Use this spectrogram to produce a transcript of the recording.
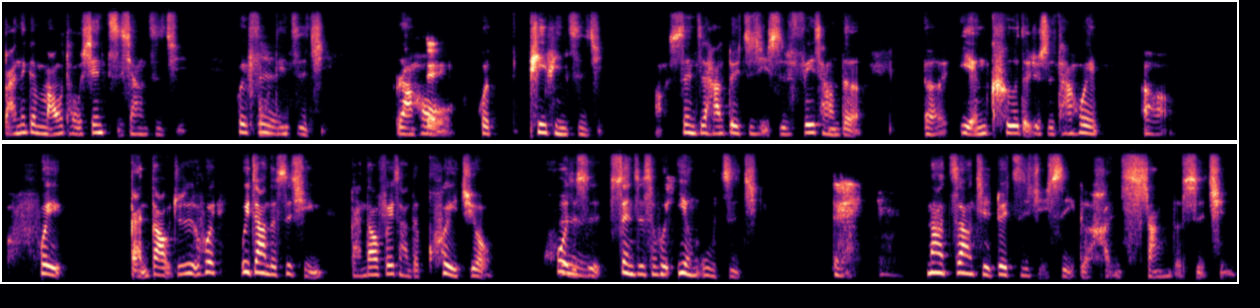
把那个矛头先指向自己，会否定自己，然后会批评自己啊，甚至他对自己是非常的呃严苛的，就是他会呃会感到就是会为这样的事情感到非常的愧疚，或者是甚至是会厌恶自己。对，那这样其实对自己是一个很伤的事情。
